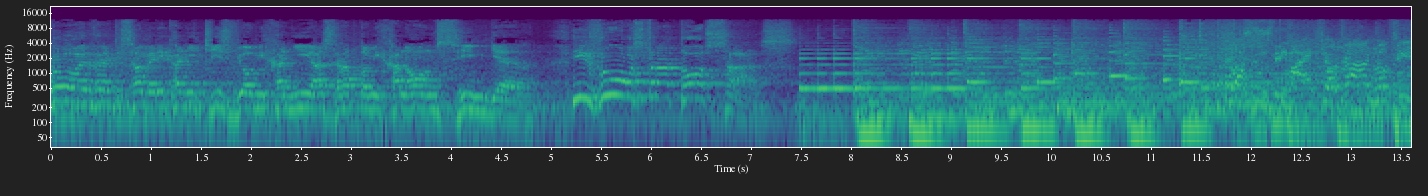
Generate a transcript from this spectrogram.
Πρόεδρε της Αμερικανικής Βιομηχανίας Ραπτομηχανών Σίγκερ, έχει οργανωθεί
